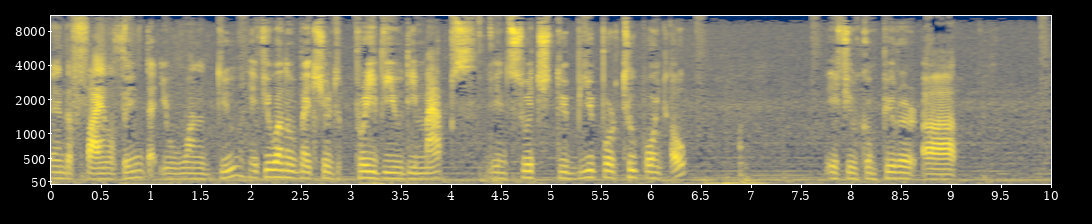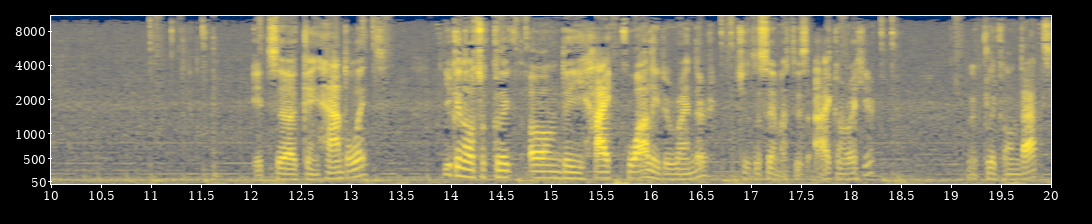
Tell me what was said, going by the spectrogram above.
and the final thing that you want to do if you want to make sure to preview the maps you can switch to viewport 2.0 if your computer uh, it uh, can handle it. You can also click on the high quality render which is the same as this icon right here. Click on that.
